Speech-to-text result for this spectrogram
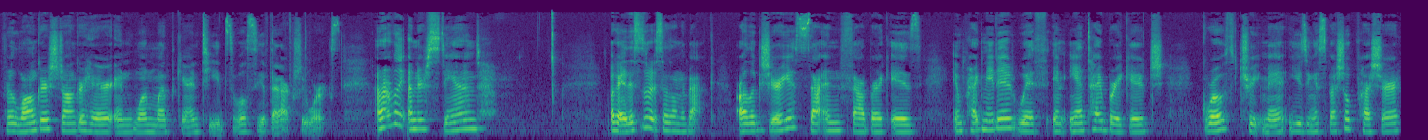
for longer, stronger hair and one month guaranteed. So we'll see if that actually works. I don't really understand. Okay, this is what it says on the back. Our luxurious satin fabric is impregnated with an anti-breakage growth treatment using a special pressure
